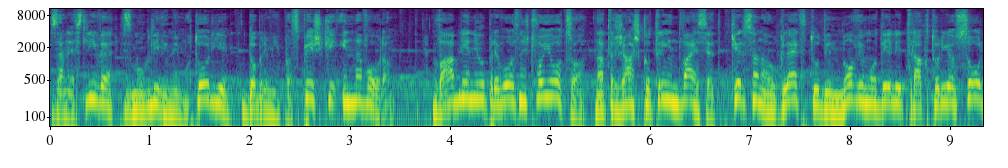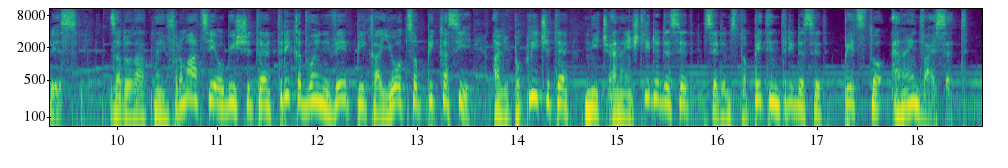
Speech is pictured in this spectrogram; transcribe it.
zanesljive, zmogljivimi motorji, dobrimi pospeški in navorom. Vabljeni v prevozništvo Joco na Tržaško 23, kjer so na ogled tudi novi modeli traktorjev Solis. Za dodatne informacije obiščite www.joco.si ali pokličite nič 41 735 521.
